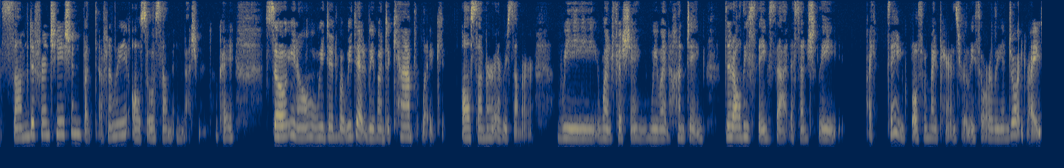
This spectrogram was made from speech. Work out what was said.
some differentiation but definitely also some enmeshment okay? So you know we did what we did. We went to camp like all summer every summer we went fishing, we went hunting, did all these things that essentially I think both of my parents really thoroughly enjoyed, right?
